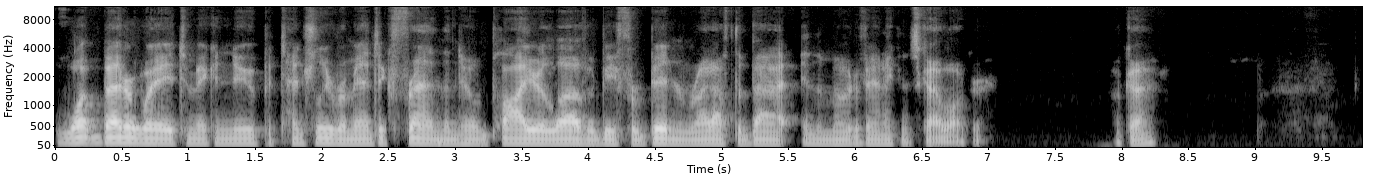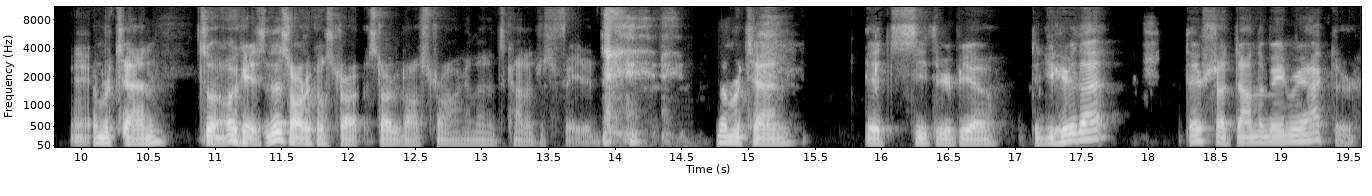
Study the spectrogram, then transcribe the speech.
"What better way to make a new potentially romantic friend than to imply your love would be forbidden right off the bat in the mode of Anakin Skywalker?" Okay. Yeah. Number ten. So okay, so this article start, started off strong and then it's kind of just faded. Number 10, it's C3PO. Did you hear that? They've shut down the main reactor.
